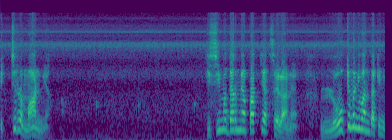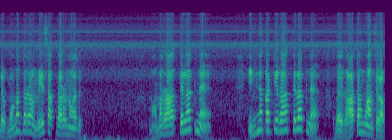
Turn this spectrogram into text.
එච්චර මාන්නයක්. කිසිම ධර්මයක් ප්‍රත්‍යක්ෂ වෙලා නැහැ. ලෝකෙම නිවන් දකින්න මොනතරම් වෙසක් දරනවද? මම රාත් වෙලත් නැහැ. ඉන්න කට්ටිය රාත් වෙලත් නැහැ. හැබැයි රාතන් වහන්සේලා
